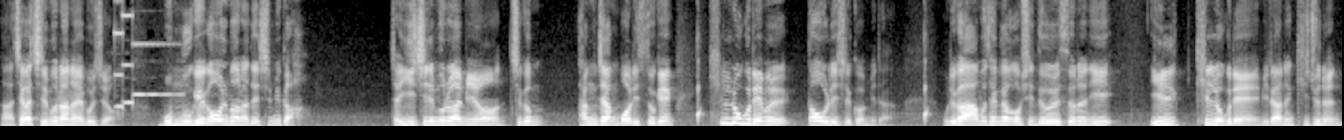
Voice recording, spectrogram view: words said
아, 제가 질문 하나 해보죠. 몸무게가 얼마나 되십니까? 자, 이 질문을 하면 지금 당장 머릿속에 킬로그램을 떠올리실 겁니다. 우리가 아무 생각 없이 늘 쓰는 이 1kg이라는 기준은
